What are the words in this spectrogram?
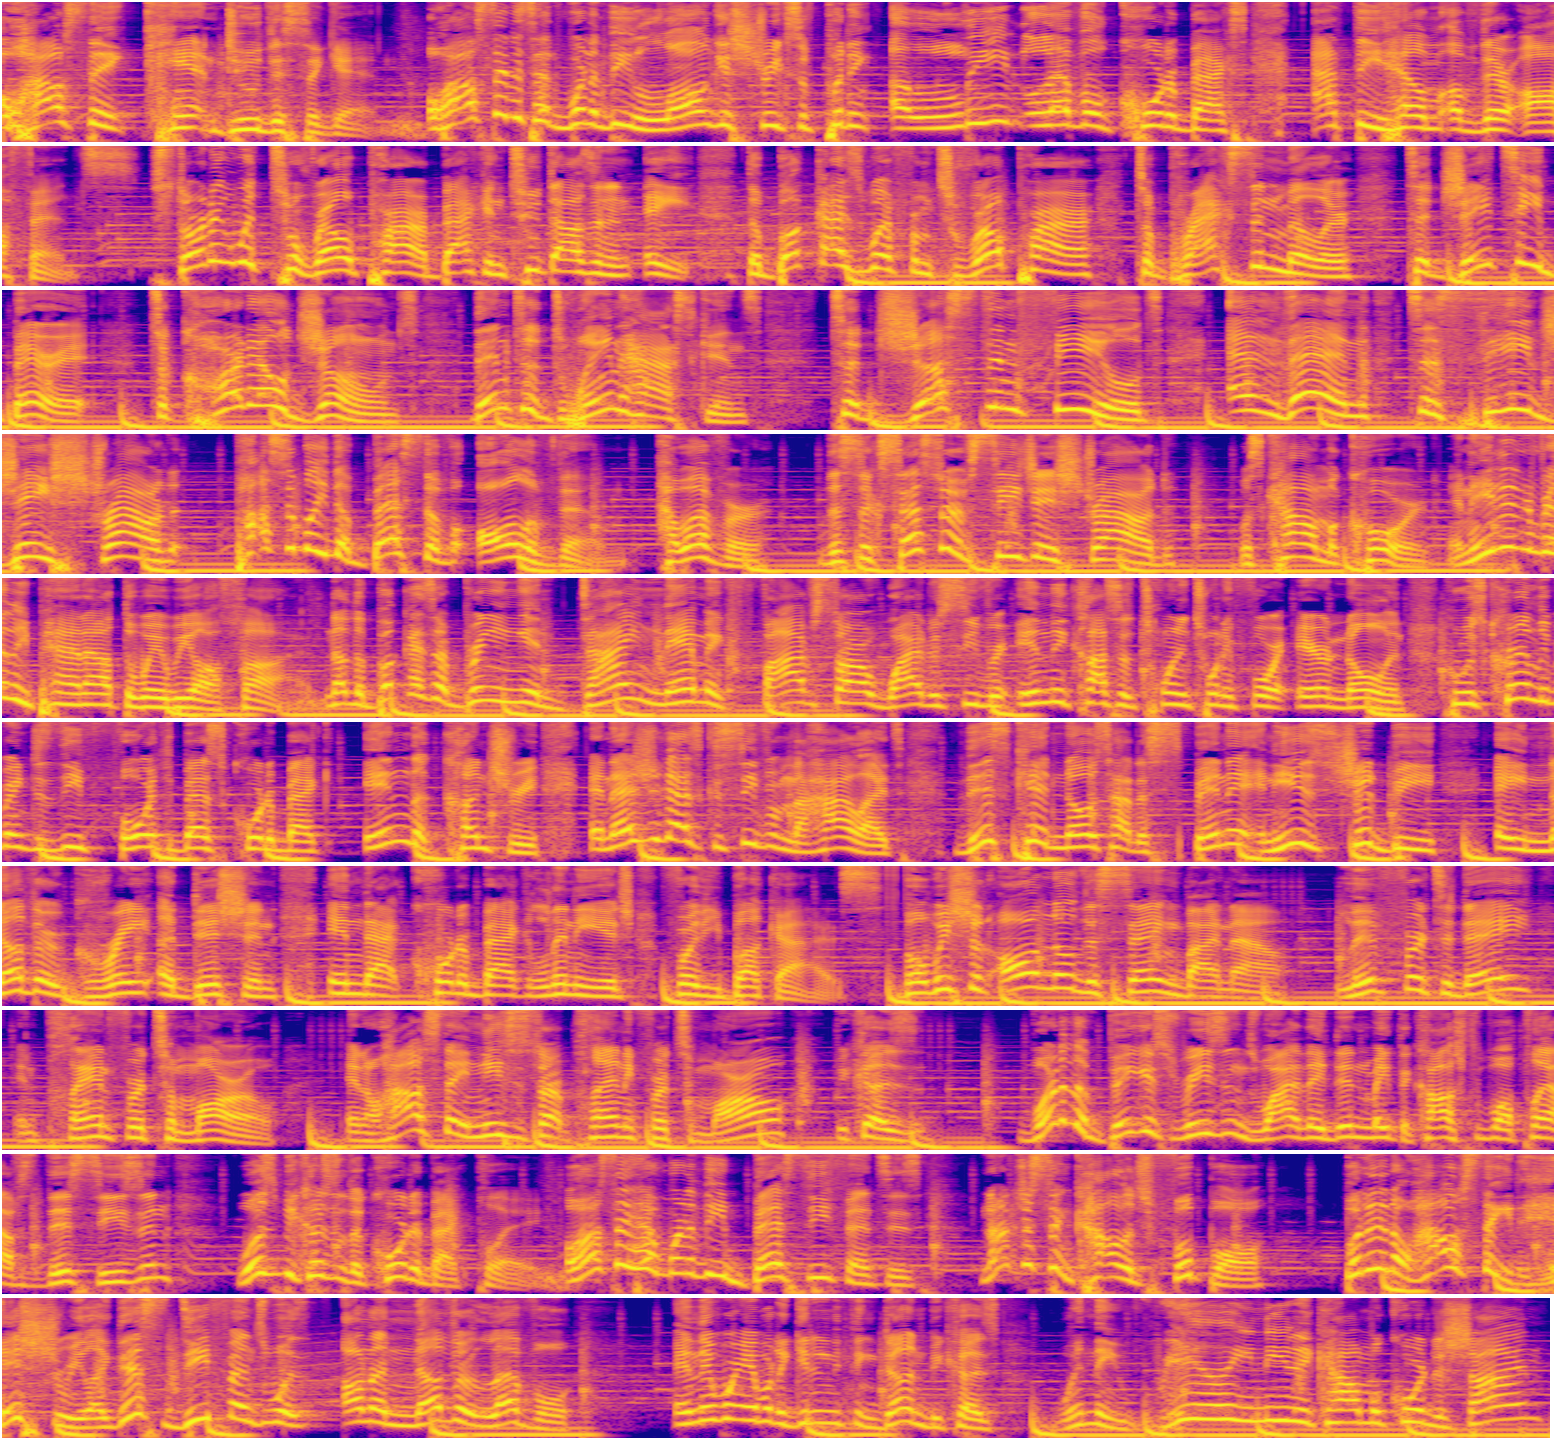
Ohio State can't do this again. Ohio State has had one of the longest streaks of putting elite level quarterbacks at the helm of their offense. Starting with Terrelle Pryor back in 2008, the Buckeyes went from Terrelle Pryor to Braxton Miller to JT Barrett to Cardale Jones, then to Dwayne Haskins, to Justin Fields, and then to CJ Stroud, possibly the best of all of them. However, the successor of CJ Stroud was Kyle McCord, and he didn't really pan out the way we all thought. Now, the Buckeyes are bringing in dynamic five-star wide receiver in the class of 2024, Air Noland, who is currently ranked as the fourth best quarterback in the country. And as you guys can see from the highlights, this kid knows how to spin it, and he should be another great addition in that quarterback lineage for the Buckeyes. But we should all know the saying by now, live for today and plan for tomorrow. And Ohio State needs to start planning for tomorrow because one of the biggest reasons why they didn't make the college football playoffs this season was because of the quarterback play. Ohio State had one of the best defenses, not just in college football, but in Ohio State history. Like this defense was on another level and they weren't able to get anything done because when they really needed Kyle McCord to shine,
